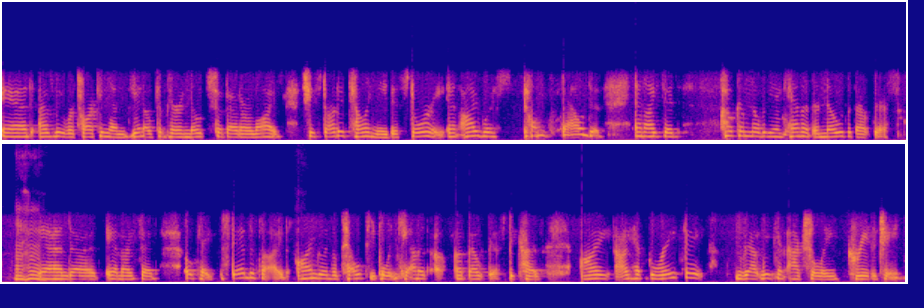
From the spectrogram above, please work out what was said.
And as we were talking and you know comparing notes about our lives, she started telling me this story, and I was dumbfounded. And I said, how come nobody in Canada knows about this? Mm-hmm. And uh, and I said, okay, stand aside. I'm going to tell people in Canada about this because I I have great faith that we can actually create a change.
